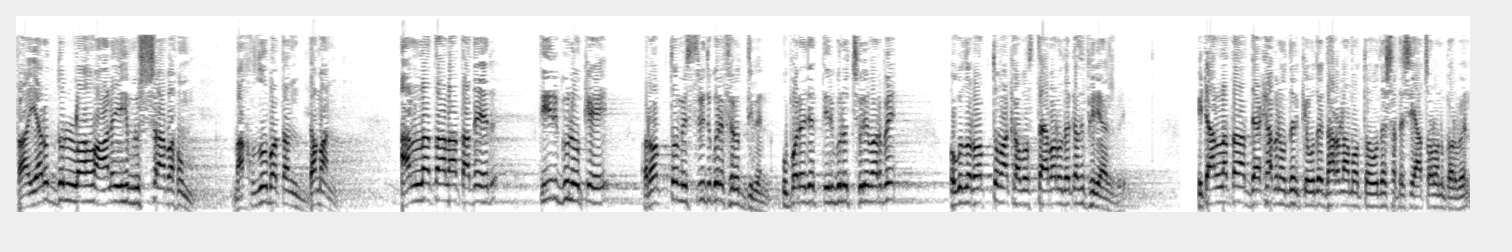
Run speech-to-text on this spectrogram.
ফাইয়ারুদ্দুল্লাহ আলাইহিম নুসাবাহম মাখজুবাতান দামান। আল্লাহ তালা তাদের তীরগুলোকে রক্ত মিশ্রিত করে ফেরত দিবেন। উপরে যে তীরগুলো ছুঁড়ে মারবে, ওগুলো রক্ত মাখা অবস্থায় আবার ওদের কাছে ফিরে আসবে। এটা আল্লাহ তালা দেখাবেন ওদেরকে, ওদের ধারণা মতো, ওদের সাথে সে আচরণ করবেন।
